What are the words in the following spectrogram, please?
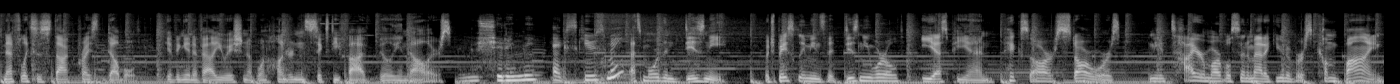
Netflix's stock price doubled, giving it a valuation of $165 billion. Are you shitting me? Excuse me? That's more than Disney, which basically means that Disney World, E ESPN, Pixar, Star Wars, and the entire Marvel Cinematic Universe combined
